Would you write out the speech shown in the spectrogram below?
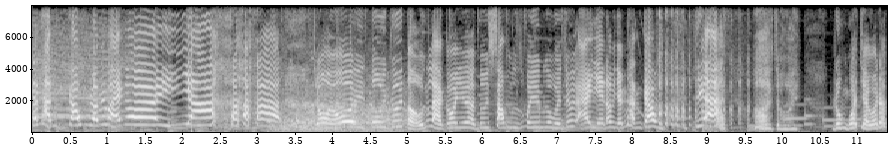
đã thành công rồi mấy bạn ơi. Yeah. Trời ơi, tôi cứ tưởng là coi như là tôi xong phim luôn rồi chứ Ai về đâu vẫn thành công. Yeah! Trời ơi, rung quá trời quá đất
